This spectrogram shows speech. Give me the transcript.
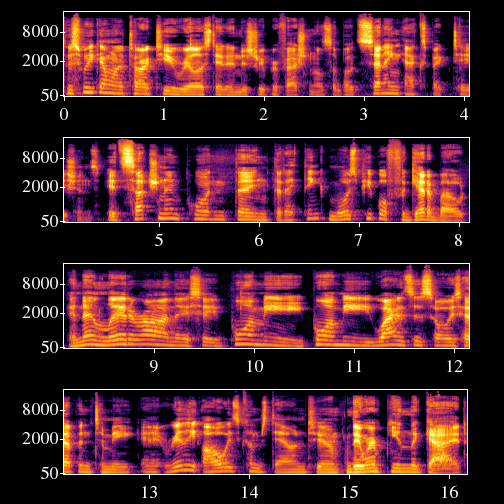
This week, I want to talk to you, real estate industry professionals, about setting expectations. It's such an important thing that I think most people forget about. And then later on, they say, Poor me, poor me, why does this always happen to me? And it really always comes down to they weren't being the guide.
